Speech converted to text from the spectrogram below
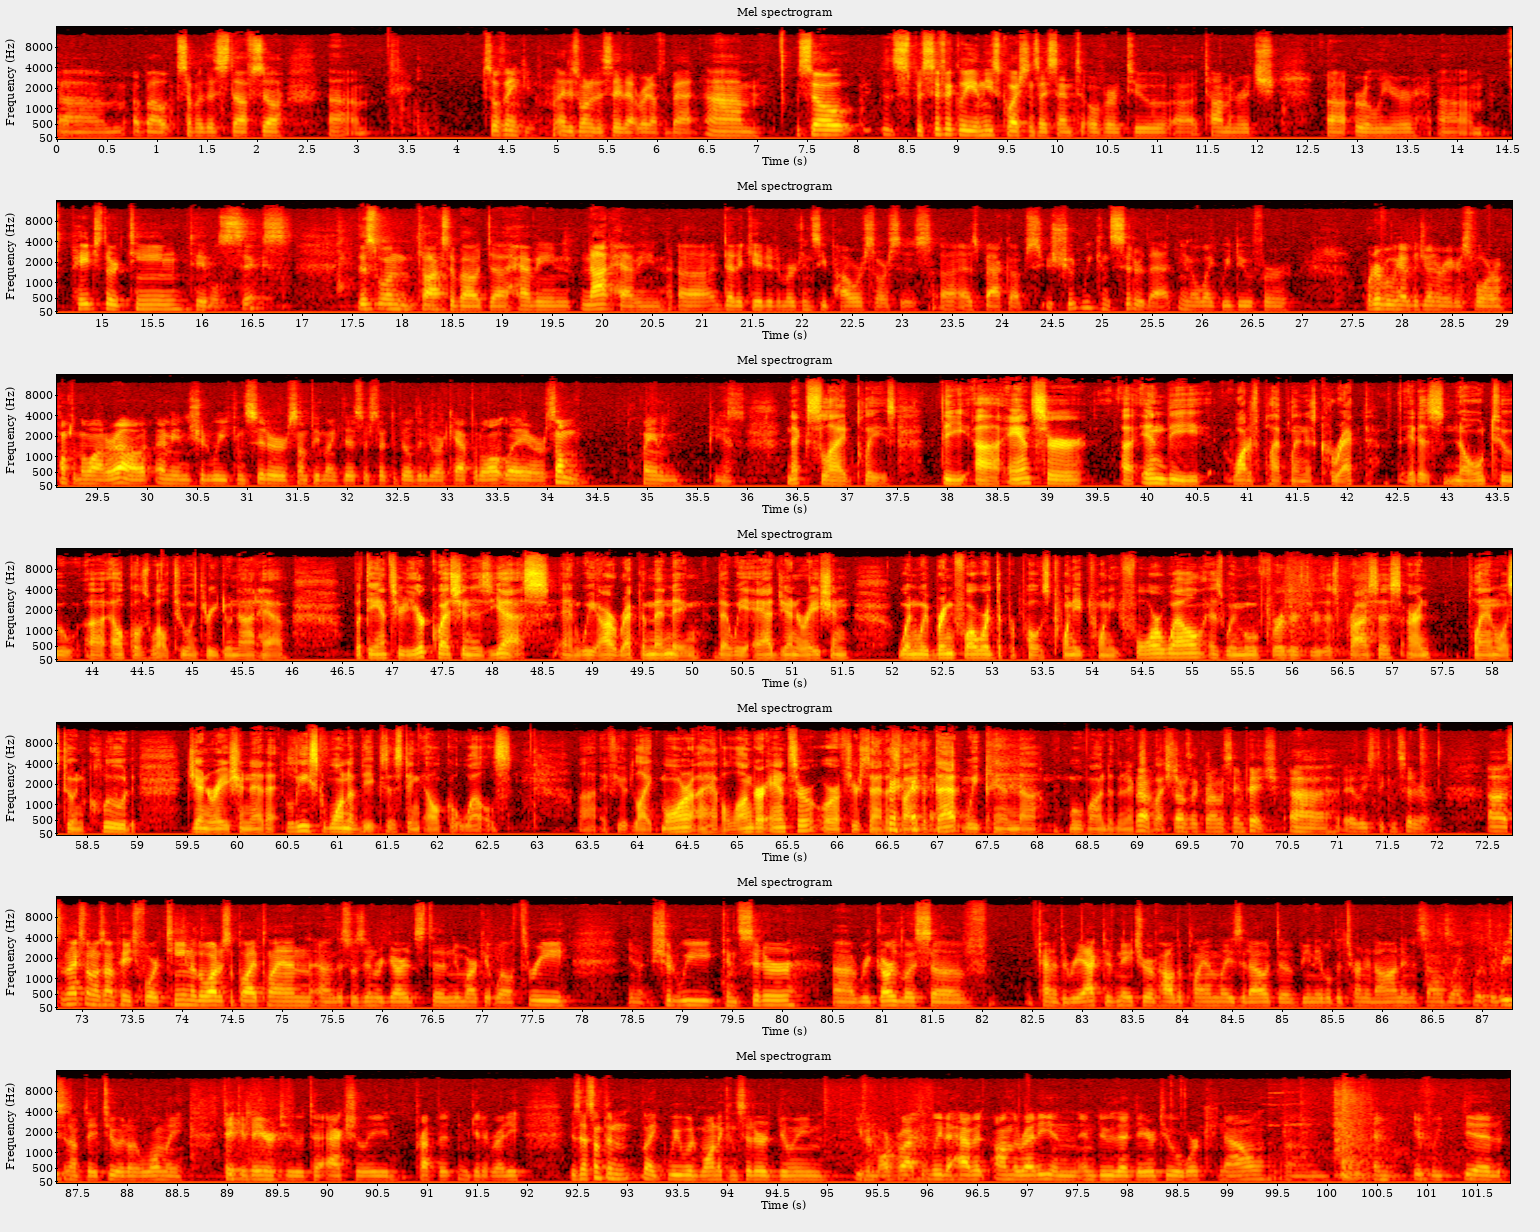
um, about some of this stuff. So, um, so thank you. I just wanted to say that right off the bat. Um, so specifically in these questions I sent over to uh, Tom and Rich uh, earlier, um, page 13, table 6. This one talks about uh, having, not having uh, dedicated emergency power sources uh, as backups. Should we consider that, you know, like we do for whatever we have the generators for, pumping the water out, I mean, should we consider something like this or start to build into our capital outlay or some planning piece? Yeah. Next slide, please. The uh, answer uh, in the water supply plan is correct. It is no to uh, Elko's well two and three do not have. But the answer to your question is yes, and we are recommending that we add generation when we bring forward the proposed 2024 well as we move further through this process. Our plan was to include generation at at least one of the existing Elko wells. Uh, If you'd like more, I have a longer answer, or if you're satisfied with that, we can uh, move on to the next Yeah, question. Sounds like we're on the same page, uh, at least to consider it. Uh, so the next one was on page fourteen of the water supply plan. Uh, this was in regards to New Market Well Three. You know, should we consider, uh, regardless of kind of the reactive nature of how the plan lays it out, of being able to turn it on? And it sounds like with the recent update too, it'll only take a day or two to actually prep it and get it ready. Is that something like we would want to consider doing even more proactively to have it on the ready and, and do that day or two of work now? Um, and if we did,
